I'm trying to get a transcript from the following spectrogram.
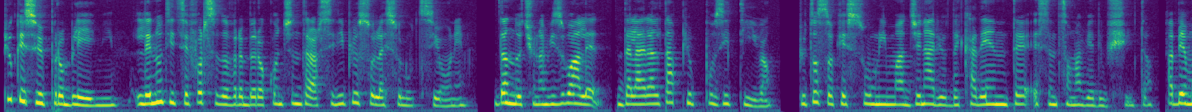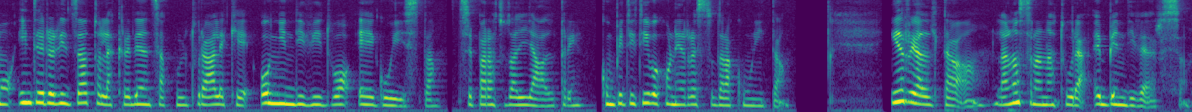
Più che sui problemi, le notizie forse dovrebbero concentrarsi di più sulle soluzioni, dandoci una visuale della realtà più positiva, piuttosto che su un immaginario decadente e senza una via di uscita. Abbiamo interiorizzato la credenza culturale che ogni individuo è egoista, separato dagli altri, competitivo con il resto della comunità. In realtà la nostra natura è ben diversa.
